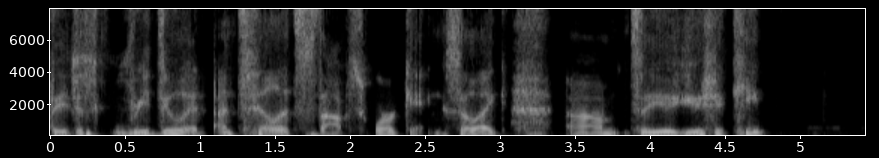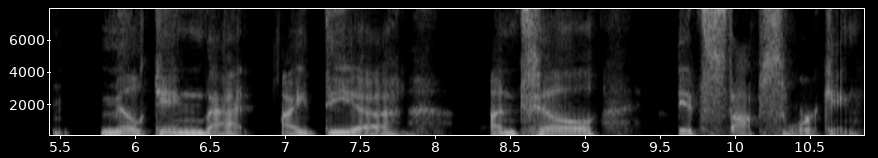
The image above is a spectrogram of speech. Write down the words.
they just redo it until it stops working. So like, um, so you you should keep milking that idea until it stops working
